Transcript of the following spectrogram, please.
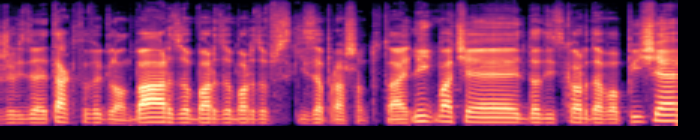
Także widzę, tak to wygląda. Bardzo, bardzo, bardzo wszystkich zapraszam tutaj. Link macie do Discorda w opisie.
